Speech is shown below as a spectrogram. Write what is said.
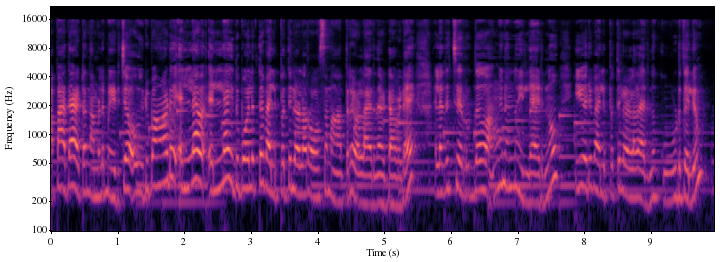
അപ്പോൾ അതായിട്ടോ നമ്മൾ മേടിച്ച ഒരുപാട് എല്ലാ എല്ലാ ഇതുപോലത്തെ വലിപ്പത്തിലുള്ള റോസ മാത്രമേ ഉള്ളായിരുന്നു കേട്ടോ അവിടെ. അല്ലാതെ ചെറുതോ അങ്ങനെയൊന്നും ഇല്ലായിരുന്നു. ഈ ഒരു വലിപ്പത്തിലുള്ളതായിരുന്നു കൂടുതലും.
